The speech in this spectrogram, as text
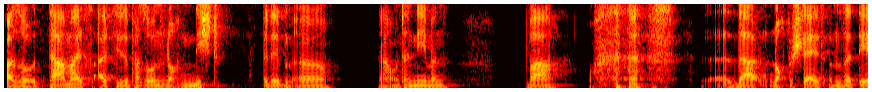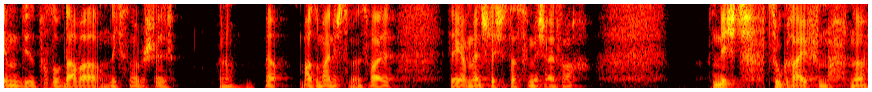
also damals, als diese Person noch nicht in dem äh, ja, Unternehmen war, da noch bestellt. Und seitdem diese Person da war, nichts mehr bestellt. Ja, ja. also meine ich zumindest, weil ja, menschlich ist das für mich einfach nicht zu greifen. Ne?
